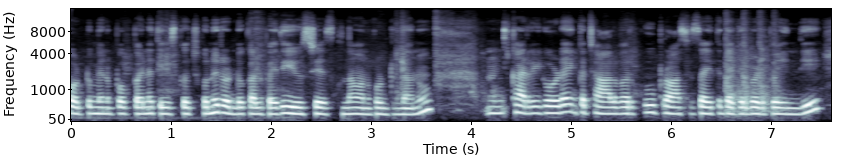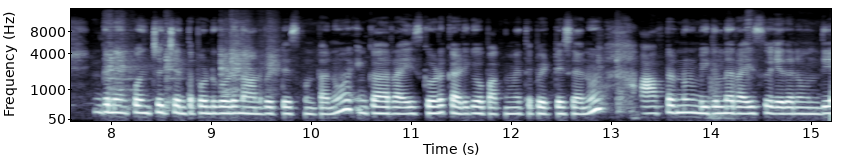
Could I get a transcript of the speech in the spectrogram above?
పొట్టు మినపప్పు అయినా తీసుకొచ్చుకొని రెండు కలిపి అయితే యూస్ చేసుకుందాం అనుకుంటున్నాను. కర్రీ కూడా ఇంకా చాలా వరకు ప్రాసెస్ అయితే దగ్గర పడిపోయింది. ఇంకా నేను కొంచెం చింతపండు కూడా నానబెట్టేసుకుంటాను. ఇంకా రైస్ కూడా కడిగి ఒక పక్కన అయితే పెట్టేశాను. ఆఫ్టర్నూన్ మిగిలిన రైస్ ఏదైనా ఉంది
